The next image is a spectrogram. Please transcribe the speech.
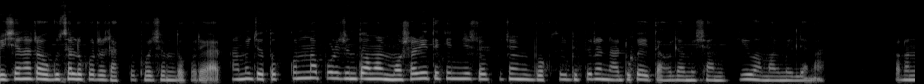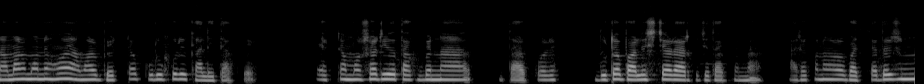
বিছানাটা অগুছালো করে রাখতে পছন্দ করে। আর আমি যতক্ষণ না পর্যন্ত আমার মশারি থেকে নিয়ে সব কিছু আমি বক্সের ভিতরে না ঢুকাই, তাহলে আমি শান্তিও আমার মিলে না। কারণ আমার মনে হয় আমার বেডটা পুরোপুরি খালি থাকবে। একটা মশারিও থাকবে না, তারপরে দুটো বালিশ ছাড়া আর কিছু থাকবে না। আর এখন আমার বাচ্চাদের জন্য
